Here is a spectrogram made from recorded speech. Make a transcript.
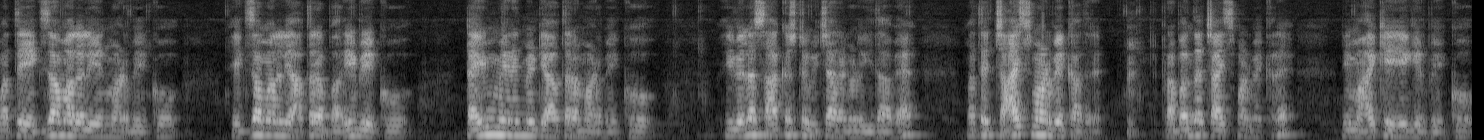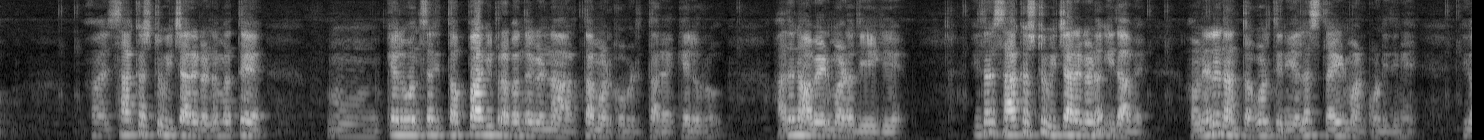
ಮತ್ತು ಎಕ್ಸಾಮ್ ಹಾಲಲ್ಲಿ ಏನು ಮಾಡಬೇಕು? ಎಕ್ಸಾಮ್ ಹಾಲಲ್ಲಿ ಯಾವ ಥರ ಬರೀಬೇಕು? ಟೈಮ್ ಮ್ಯಾನೇಜ್ಮೆಂಟ್ ಯಾವ ಥರ ಮಾಡಬೇಕು? ಇವೆಲ್ಲ ಸಾಕಷ್ಟು ವಿಚಾರಗಳು ಇದ್ದಾವೆ ಮತ್ತು ಚಾಯ್ಸ್ ಮಾಡಬೇಕಾದ್ರೆ ಪ್ರಬಂಧ ಚಾಯ್ಸ್ ಮಾಡ್ಬೇಕಾದ್ರೆ ನಿಮ್ಮ ಆಯ್ಕೆ ಹೇಗಿರಬೇಕು? ಸಾಕಷ್ಟು ವಿಚಾರಗಳನ್ನ ಮತ್ತೆ ಕೆಲವೊಂದ್ಸರಿ ತಪ್ಪಾಗಿ ಪ್ರಬಂಧಗಳನ್ನ ಅರ್ಥ ಮಾಡ್ಕೊಬಿಡ್ತಾರೆ ಕೆಲವರು. ಅದನ್ನು ಅವಾಯ್ಡ್ ಮಾಡೋದು ಹೇಗೆ? ಈ ಥರ ಸಾಕಷ್ಟು ವಿಚಾರಗಳು ಇದ್ದಾವೆ ಅವನ್ನೆಲ್ಲ ನಾನು ತಗೊಳ್ತೀನಿ, ಎಲ್ಲ ಸ್ಲೈಡ್ ಮಾಡ್ಕೊಂಡಿದ್ದೀನಿ ಈಗ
